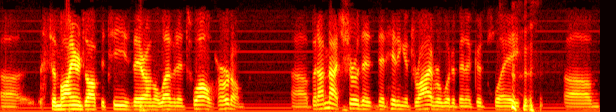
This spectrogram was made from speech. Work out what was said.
uh, some irons off the tees there on 11 and 12 hurt him. Uh, but I'm not sure that, that hitting a driver would have been a good play. um,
